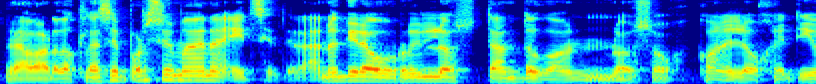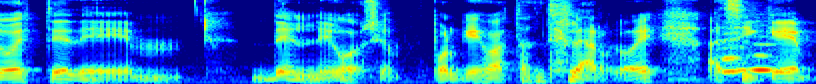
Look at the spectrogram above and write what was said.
Grabar dos clases por semana, etc. No quiero aburrirlos tanto con, los, con el objetivo este de, del negocio, porque es bastante largo. ¿eh? Así que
